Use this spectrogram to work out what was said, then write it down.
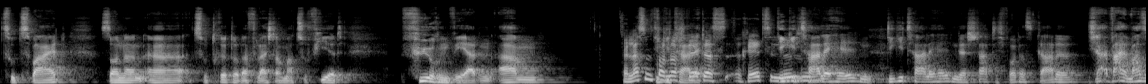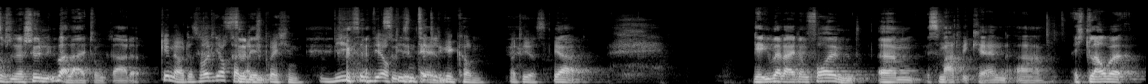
zu zweit, sondern äh, zu dritt oder vielleicht auch mal zu viert führen werden. Ähm, dann lass uns digitale, doch noch schnell das Rätsel lösen. Digitale Helden, digitale Helden der Stadt. Ich wollte das gerade, ich war, war so in einer schönen Überleitung gerade. Genau, das wollte ich auch gerade ansprechen. Wie sind wir auf diesen Titel Helden. gekommen, Matthias? Ja. Der Überleitung folgend. Ähm, Smart We Can. Äh, ich glaube,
